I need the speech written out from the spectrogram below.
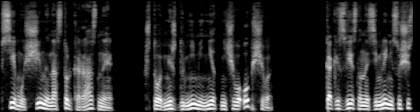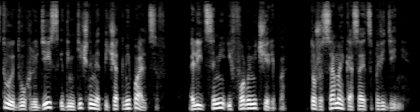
Все мужчины настолько разные, что между ними нет ничего общего, как известно, на Земле не существует двух людей с идентичными отпечатками пальцев, лицами и формами черепа. То же самое касается поведения.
